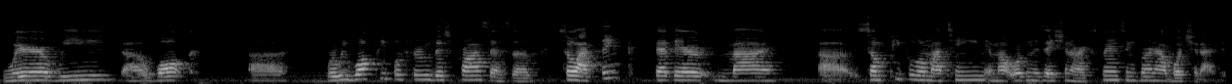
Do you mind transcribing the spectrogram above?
where we uh, walk, uh, where we walk people through this process of. So, I think that there, my, uh, some people on my team and my organization are experiencing burnout. What should I do?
